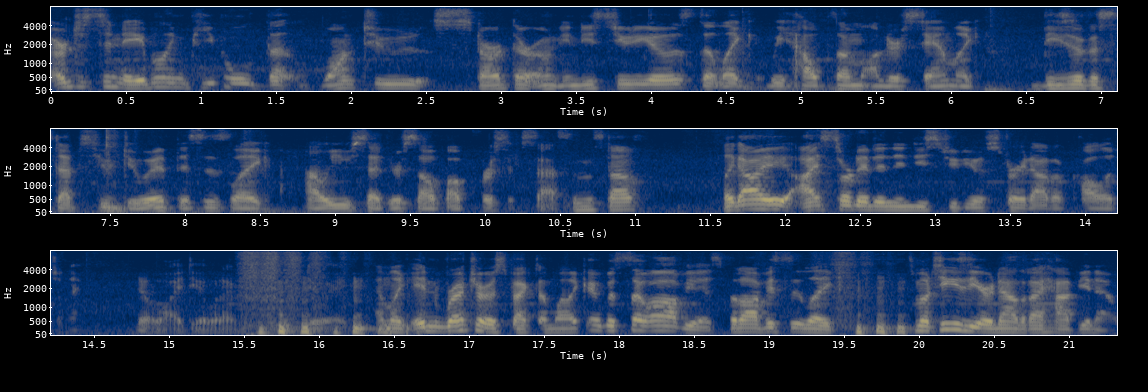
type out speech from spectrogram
are just enabling people that want to start their own indie studios that like we help them understand like these are the steps you do it. This is like how you set yourself up for success and stuff. Like I I started an indie studio straight out of college and I no idea what I was doing. and like in retrospect I'm like it was so obvious, but obviously like it's much easier now that I have, you know,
